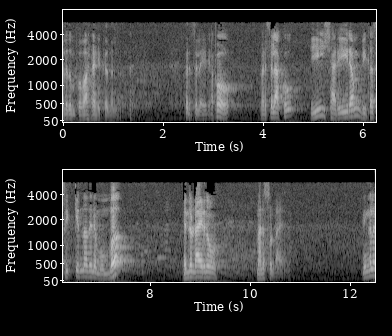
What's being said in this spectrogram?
പലതും പോവാനായിട്ട് എന്നുള്ളത്. മനസ്സിലായി. അപ്പോ മനസ്സിലാക്കൂ ഈ ശരീരം വികസിക്കുന്നതിന് മുമ്പ് എന്തുണ്ടായിരുന്നു? മനസ്സുണ്ടായിരുന്നു. നിങ്ങൾ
